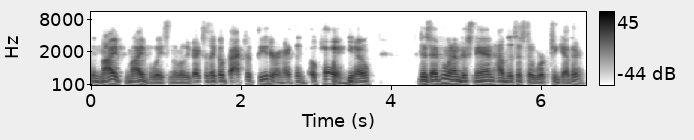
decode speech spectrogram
in my my voice in the world of UX is I go back to theater and I think okay you know does everyone understand how this has to work together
